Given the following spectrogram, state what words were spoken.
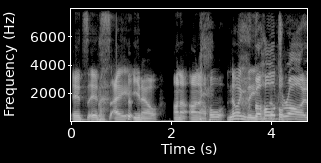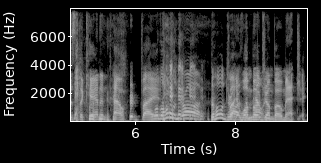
It's it's I you know on a on a whole knowing the The whole draw is the cannon powered by, well the whole draw the whole draw by is the Wumbo. Jumbo magic.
